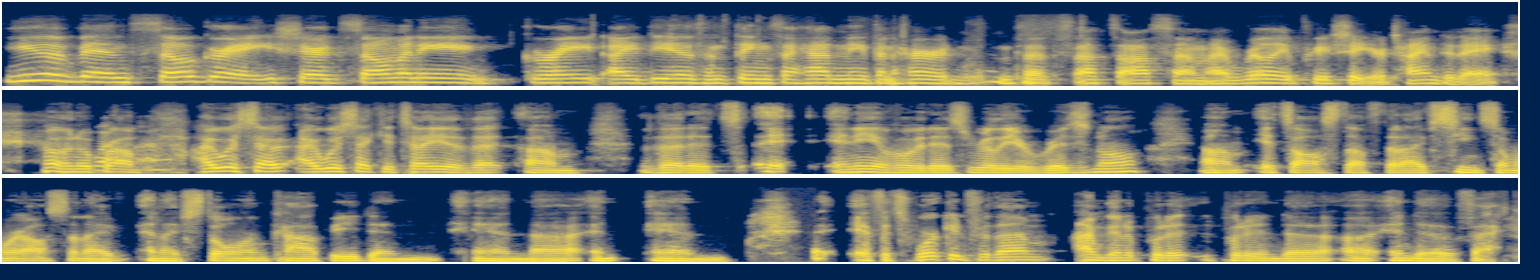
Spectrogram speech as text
You have been so great. You shared so many great ideas and things I hadn't even heard. That's that's awesome. I really appreciate your time today. Oh, no well, problem. I wish I, I wish I could tell you that um that it's any of it is really original. Um it's all stuff that I've seen somewhere else and I've and I've stolen, copied and and uh and and if it's working for them, I'm going to put it put it into uh, into effect.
